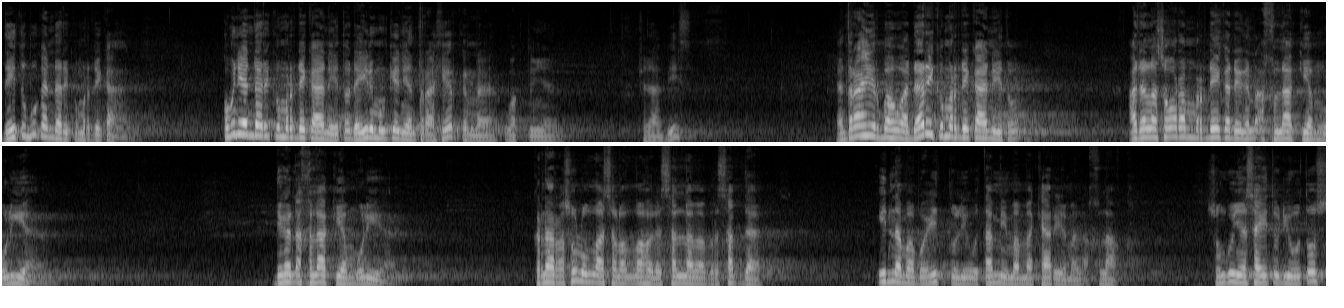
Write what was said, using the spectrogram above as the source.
Dan itu bukan dari kemerdekaan. Kemudian dari kemerdekaan itu, dan ini mungkin yang terakhir karena waktunya sudah habis. Yang terakhir bahwa dari kemerdekaan itu adalah seorang merdeka dengan akhlak yang mulia. Dengan akhlak yang mulia. Karena Rasulullah sallallahu alaihi wasallam bersabda, "Inna ma bu'ittu li utammima makarimal akhlak." Sungguhnya saya itu diutus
